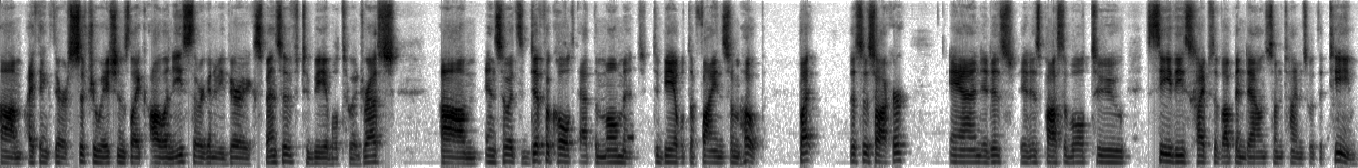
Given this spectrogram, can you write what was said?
Um, I think there are situations like Alanis that are going to be very expensive to be able to address. Um, and so it's difficult at the moment to be able to find some hope. But this is soccer, and it is it is possible to see these types of up and downs sometimes with the team.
